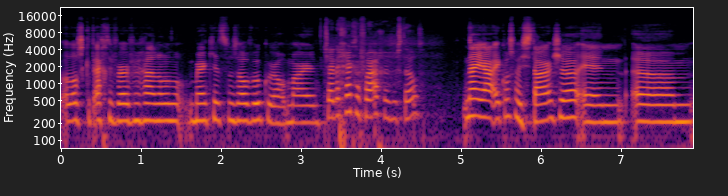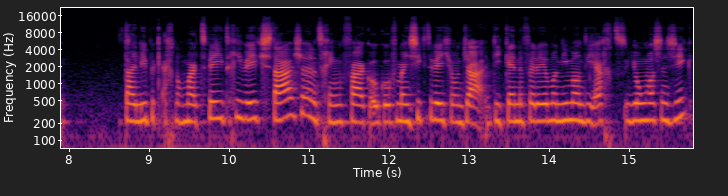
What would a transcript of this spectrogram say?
als ik het echt te ver vind gaan, dan merk je het vanzelf ook wel. Maar zijn er gekke vragen gesteld? Nou ja, ik was bij stage en um, daar liep ik echt nog maar twee, drie weken stage. En het ging vaak ook over mijn ziekte, weet je. Want ja, die kende verder helemaal niemand die echt jong was en ziek.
